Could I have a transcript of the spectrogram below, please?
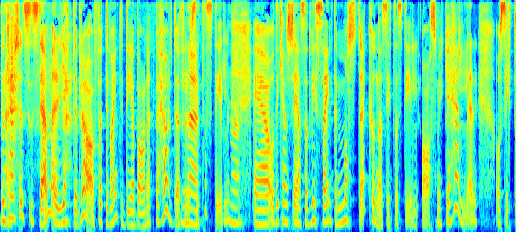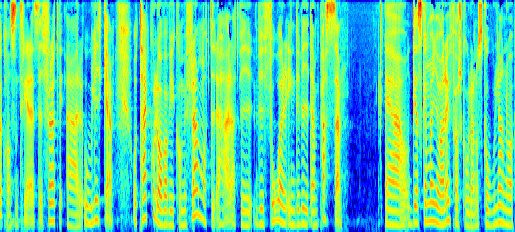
det Nej. kanske det stämmer jättebra. För att det var inte det barnet behövde för Nej. att sitta still. Eh, och det kanske är så att vissa inte måste kunna sitta still asmycket heller. Och sitta och koncentrera sig för att vi är olika. Och tack och lov har vi kommit framåt i det här. Att vi, vi får individanpassa. Eh, och det ska man göra i förskolan och skolan. Och,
